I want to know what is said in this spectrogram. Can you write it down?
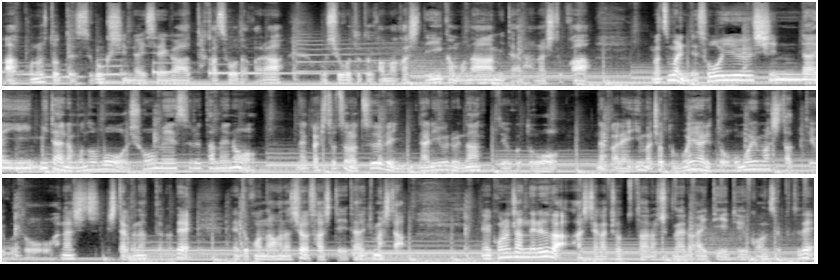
あ、この人ってすごく信頼性が高そうだから、お仕事とか任せていいかもな、みたいな話とか、まあ、つまりね、そういう信頼みたいなものを証明するための、なんか一つのツールになりうるなっていうことを、なんかね、今ちょっとぼんやりと思いましたっていうことをお話ししたくなったので、えっと、こんなお話をさせていただきました。えこのチャンネルでは明日がちょっと楽しくなる IT というコンセプトで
